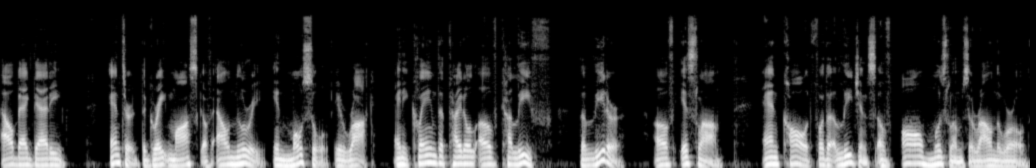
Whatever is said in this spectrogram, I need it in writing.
al Baghdadi entered the great mosque of Al Nuri in Mosul, Iraq, and he claimed the title of Caliph, the leader of Islam, and called for the allegiance of all Muslims around the world.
